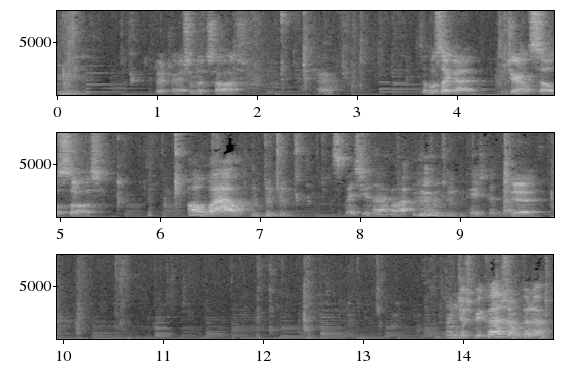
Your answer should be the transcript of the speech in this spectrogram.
Mmm. Go try some of the sauce. Sure. It's almost like a General Tso's sauce. Oh wow. Spicy than I thought. Tastes good though. Yeah. And just because I'm gonna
